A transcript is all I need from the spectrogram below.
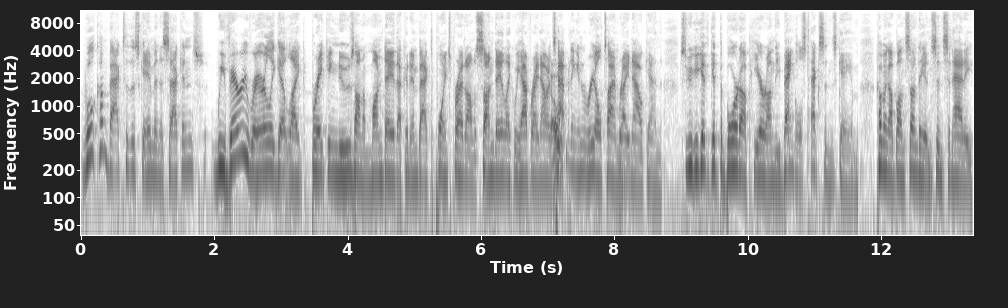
We'll come back to this game in a second. We very rarely get like breaking news on a Monday that could impact point spread on a Sunday like we have right now. It's oh. happening in real time right now, Ken. So if you could get get the board up here on the Bengals Texans game coming up on Sunday in Cincinnati.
